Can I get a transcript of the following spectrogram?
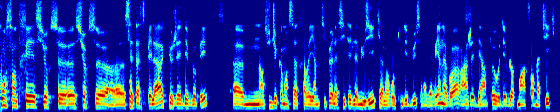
concentré sur, ce, sur ce, euh, cet aspect-là que j'ai développé. Euh, ensuite, j'ai commencé à travailler un petit peu à la Cité de la musique. Alors, au tout début, ça n'avait rien à voir. Hein. J'aidais un peu au développement informatique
